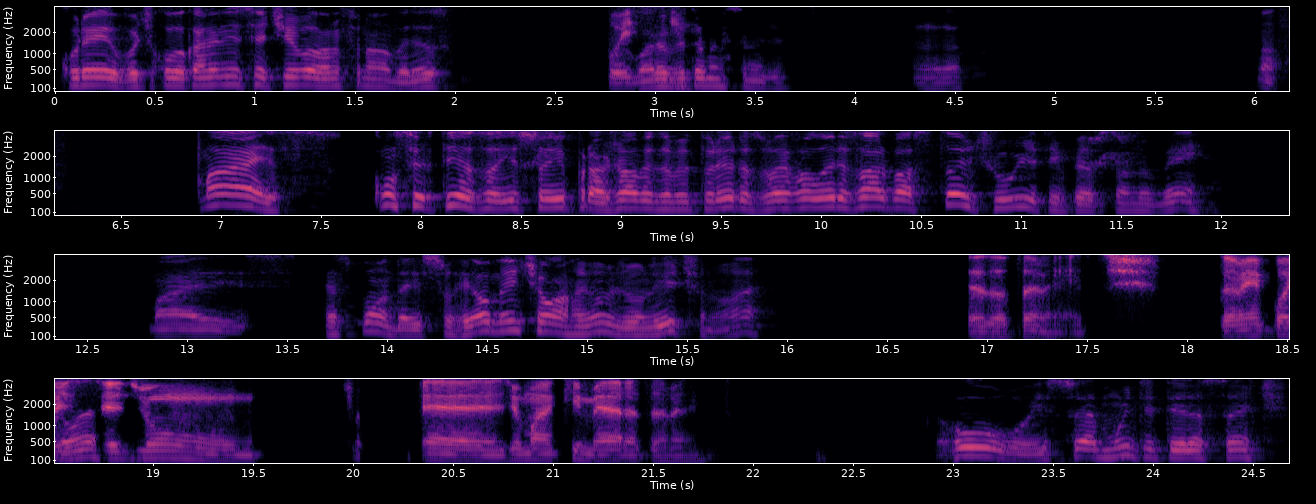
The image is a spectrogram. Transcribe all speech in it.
Curei, eu vou te colocar na iniciativa lá no final, beleza? Foi Agora eu vi sim. tua mensagem. Ah. Mas, com certeza, isso aí para jovens aventureiros vai valorizar bastante o item, pensando bem. Mas, responda, isso realmente é um arranhão de um lit, não é? Exatamente. Também pode Então é- ser de um é, de uma quimera também. Oh, isso é muito interessante.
